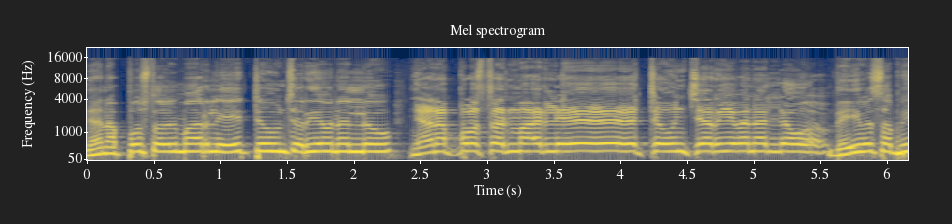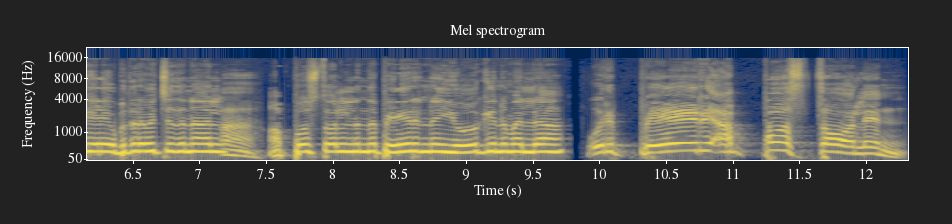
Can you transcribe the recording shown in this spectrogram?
ഞാൻ അപ്പോസ്തലന്മാരിൽ ഏറ്റവും ചെറിയവനല്ലോ. ഞാൻ അപ്പോസ്തലന്മാരിൽ ഏറ്റവും ചെറിയവനല്ലോ. ദൈവസഭയെ ഉപദ്രവിച്ചതിനാൽ. അപ്പോസ്തോലൻ എന്ന പേരിന് യോഗ്യനുമല്ല. ഒരു പേര് അപ്പോസ്തോലൻ.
